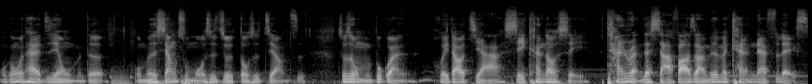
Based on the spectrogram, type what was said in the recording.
我跟我太太之间，我们的我们的相处模式就都是这样子，就是我们不管回到家，谁看到谁瘫软在沙发上，在那边看 Netflix，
